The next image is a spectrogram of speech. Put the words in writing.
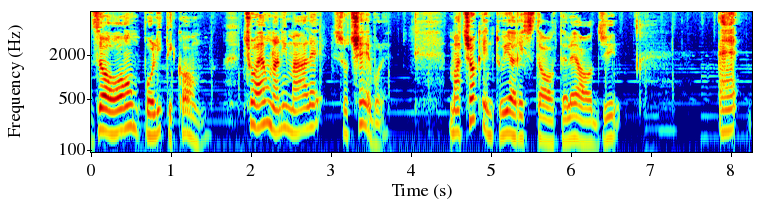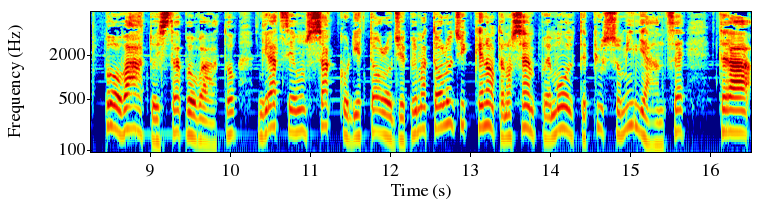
zoon politikon, cioè un animale socievole. Ma ciò che intuì Aristotele oggi è provato e straprovato grazie a un sacco di etologi e primatologi che notano sempre molte più somiglianze tra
